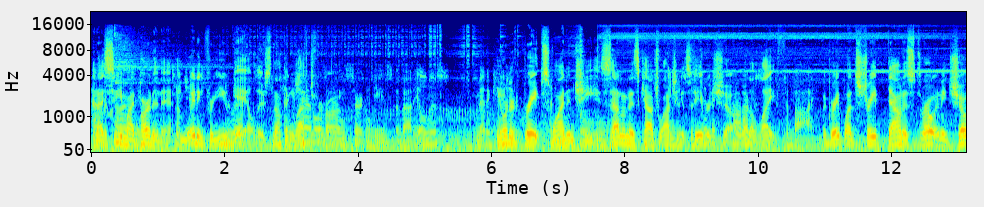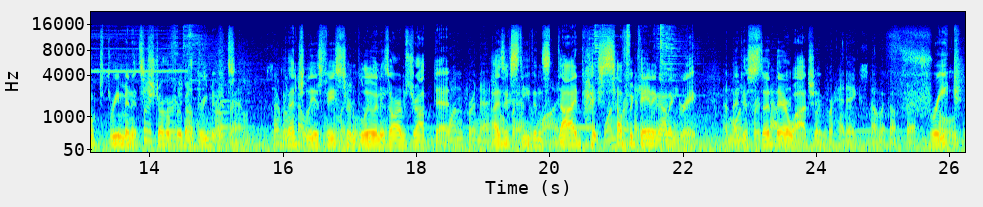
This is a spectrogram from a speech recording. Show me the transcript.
And I see my part in it. I'm waiting for you, Gail. There's nothing left for me. uncertainties about illness, medication. He ordered grapes, wine, and cheese. Sat on his couch watching his favorite show. What a life. To buy. The grape went straight down his throat and he choked three minutes. He struggled for about three minutes. Eventually, his face turned blue and his arms dropped dead. One for a national Isaac Stevens died by suffocating on a grape. and I just stood there watching. For headache, stomach upset, Freak.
